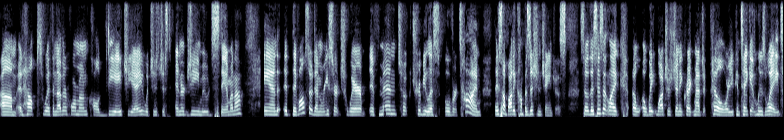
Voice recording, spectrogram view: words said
Um, it helps with another hormone called dhea which is just energy mood stamina. And it, they've also done research where if men took tribulus over time they saw body composition changes. So this isn't like a, a Weight Watchers Jenny Craig magic pill where you can take it and lose weight.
